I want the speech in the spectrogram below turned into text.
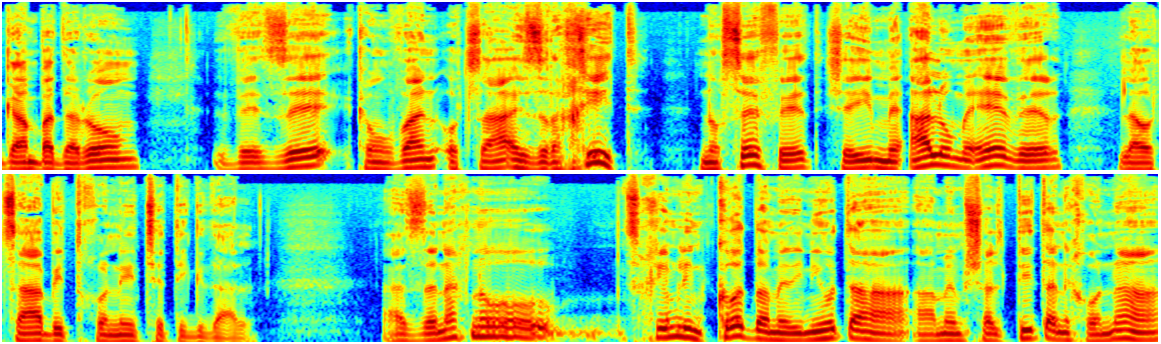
גם בדרום, וזה כמובן הוצאה אזרחית נוספת שהיא מעל ומעבר להוצאה הביטחונית שתגדל. אז אנחנו צריכים לנקוט במדיניות הממשלתית הנכונה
